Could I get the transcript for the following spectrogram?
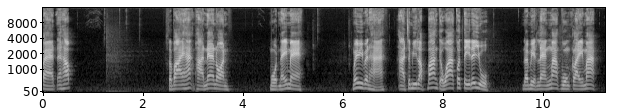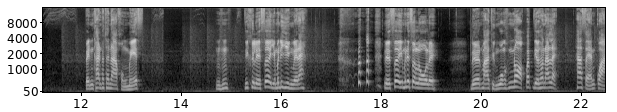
28 นะครับ สบายฮะ ผ่านแน่นอน โหมดไนท์แมร์ไม่มีปัญหาอาจจะมีหลับบ้างแต่ว่าก็ตีได้อยู่ ดาเมจแรงมากวงไกลมาก เป็นขั้นพัฒนาของเมสอือฮึนี่คือเลเซอร์ยังไม่ได้ยิงเลยนะ เลเซอร์ยังไม่ได้สโลเลย เดินมาถึงวงข้างนอกแป๊บเดียวเท่านั้นแหละห้าแสนกว่า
